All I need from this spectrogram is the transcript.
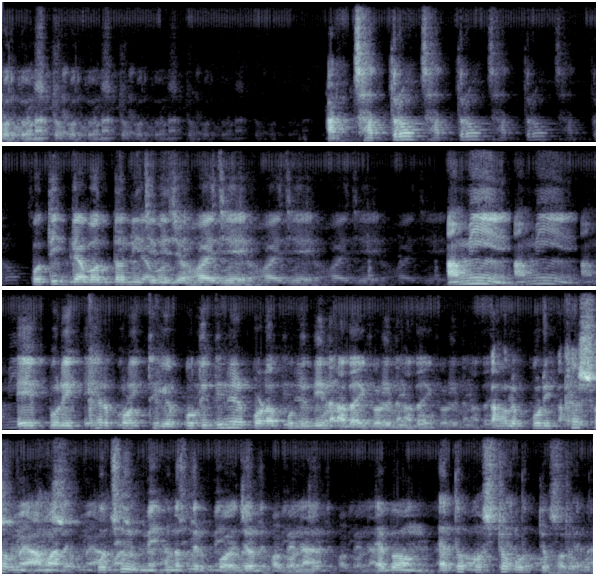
হতো না আর ছাত্র ছাত্র ছাত্র ছাত্র প্রতিজ্ঞাবদ্ধ নিজে নিজে হয় যে হয় যে হয় যে আমি আমি এই পরীক্ষার পর থেকে প্রতিদিনের পড়া প্রতিদিন আদায় করে দিব তাহলে পরীক্ষার সময় আমার প্রচুর মেহনতের প্রয়োজন হবে না এবং এত কষ্ট করতে হবে না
